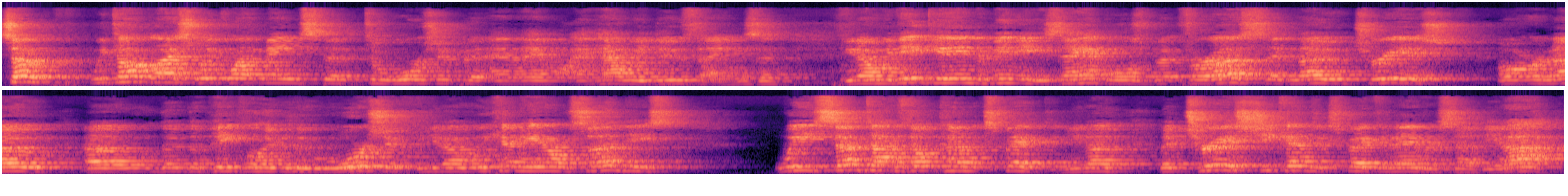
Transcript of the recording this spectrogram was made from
So, we talked last week what it means to, to worship and, and, and how we do things. And you know, we didn't get into many examples, but for us that know Trish or know uh, the, the people who, who worship, you know, we come here on Sundays, we sometimes don't come expecting, you know, but Trish, she comes expecting every Sunday. And I,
